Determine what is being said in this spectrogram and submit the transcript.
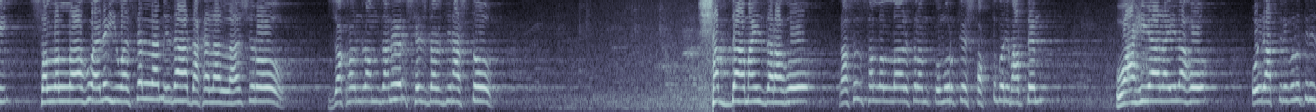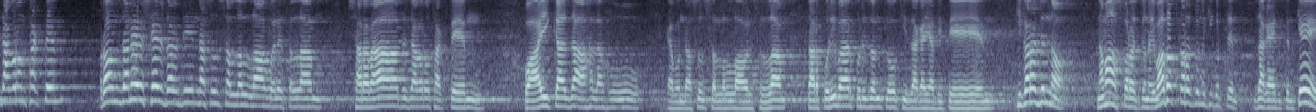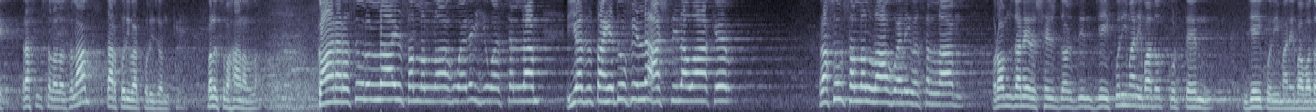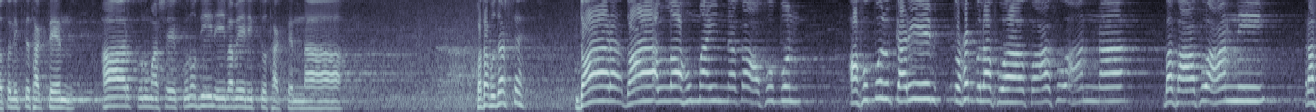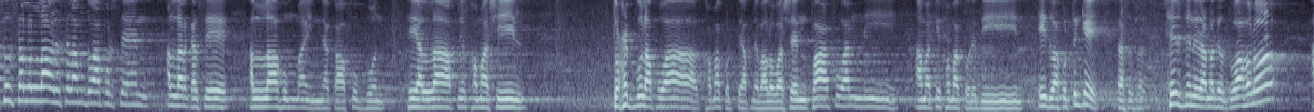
সাল্লাল্লাহু আলাইহি ওয়াসাল্লাম ইজা দাখাল আল্লাহ যখন রমজানের শেষ দশ দিন আসতো সাদ্দামাই যারাহ রাসুল সাল্লাহ সাল্লাম কোমরকে শক্ত করে বাঁধতেন, ওয়াহিয়া লাইলাহ, ওই রাত্রিগুলো তিনি জাগরণ থাকতেন। রমজানের শেষ দশ দিন রাসুল সাল্লাহ সাল্লাম সারা রাত জাগরণ থাকতেন। ও আইকাজা আহলাহু এবং রাসুল সাল্লাহ সাল্লাম তার পরিবার পরিজনকেও কি জাগাইয়া দিতেন? কি করার জন্য? নামাজ পড়ার জন্য, ইবাদত করার জন্য কি করতেন? জাগাইয়া দিতেন কে? রাসুল সাল্লাহ সাল্লাম তার পরিবার পরিজনকে। বলেন সুবাহান আল্লাহ কান রাসূলুল্লাহ সাল্লাল্লাহু আলাইহি ওয়াসাল্লাম ইয়াজতাহিদু ফিল আশরিল আওয়াখির রাসূল সাল্লাল্লাহু আলাইহি ওয়াসাল্লাম রমজানের শেষ দশ দিন যেই পরিমাণ ইবাদত করতেন, যেই পরিমাণ ইবাদত লিপ্ত থাকতেন, আর কোনো মাসে কোনো দিন এইভাবে লিপ্ত থাকতেন না। কথা বুঝাচ্ছে আফুবুল কারিম ফাফু আন্না, বা ফাফু দোয়া পড়ছেন, আল্লাহর কাছে। আল্লাহ হুম্মা ইন্নাকা আফুবুন হে আল্লাহ, আপনি ক্ষমাশীল। তোহেব্বুল আফুয়া ক্ষমা করতে আপনি ভালোবাসেন। ফাফু আননি, আমাকে ক্ষমা করে দিন। এই দোয়া করতেন কে? রাসুল শেষ দিনের আমাদের দোয়া হলো,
